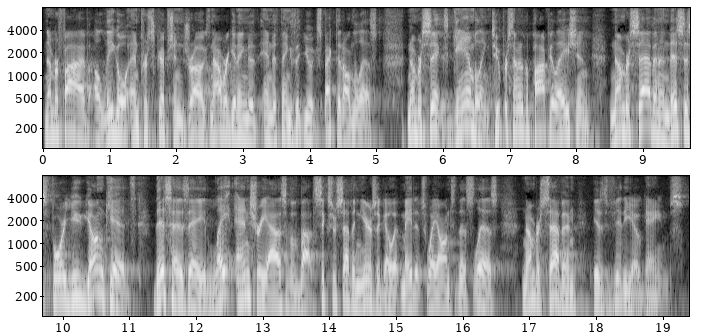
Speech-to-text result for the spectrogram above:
Number five, illegal and prescription drugs. Now we're getting to, into things that you expected on the list. Number six, gambling, 2% of the population. Number seven, and this is for you young kids. This has a late entry as of about six or seven years ago. It made its way onto this list. Number seven is video games.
